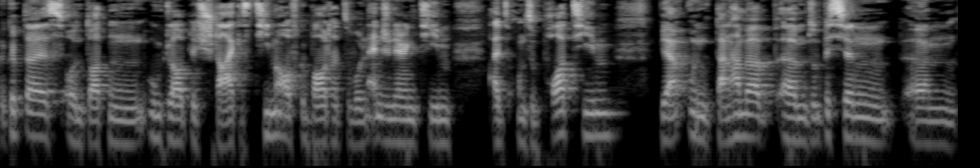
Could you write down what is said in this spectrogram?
Ägypter ist und dort ein unglaublich starkes Team aufgebaut hat, sowohl ein Engineering-Team als auch ein Support-Team. Ja, und dann haben wir ähm, so ein bisschen ähm,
